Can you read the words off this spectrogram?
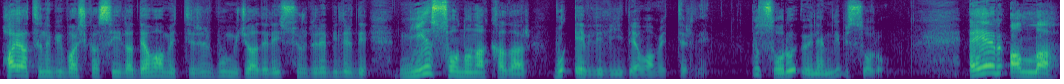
hayatını bir başkasıyla devam ettirir bu mücadeleyi sürdürebilirdi. Niye sonuna kadar bu evliliği devam ettirdi? Bu soru önemli bir soru. Eğer Allah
